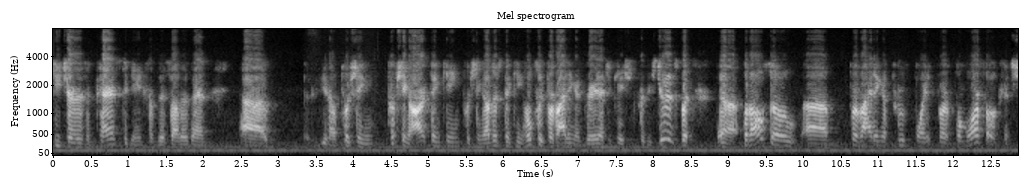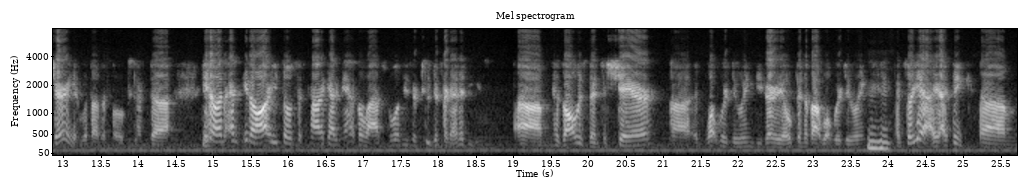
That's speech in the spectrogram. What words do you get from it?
teachers and parents to gain from this, other than uh, you know pushing pushing our thinking, pushing others' thinking, hopefully providing a great education for these students, but uh, but also um, providing a proof point for, for more folks and sharing it with other folks. And uh, you know, and, and you know, our ethos at Khan Academy and the Lab School, and these are two different entities, um, has always been to share uh, what we're doing, be very open about what we're doing. Mm-hmm. And so, yeah, I, I think. Um,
